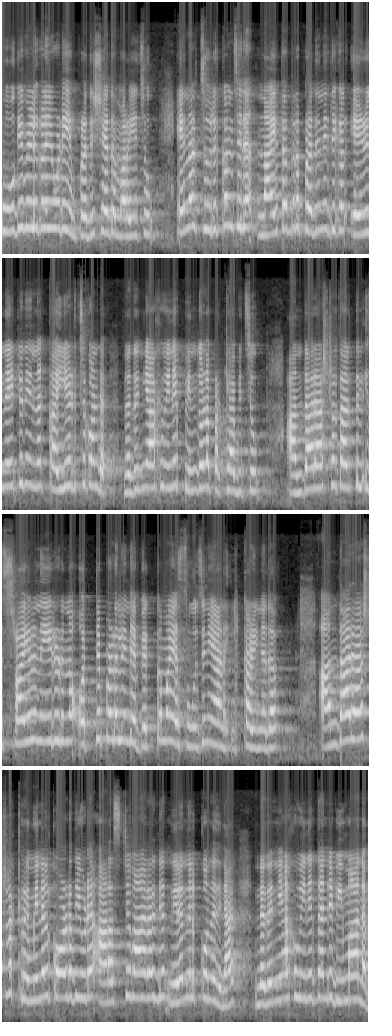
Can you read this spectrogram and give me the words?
കൂകിവിളികളിലൂടെയും പ്രതിഷേധം അറിയിച്ചു. എന്നാൽ ചുരുക്കം ചില നയതന്ത്ര പ്രതിനിധികൾ എഴുന്നേറ്റ് നിന്ന് കൈയടിച്ചുകൊണ്ട് നെതന്യാഹുവിനെ പിന്തുണ പ്രഖ്യാപിച്ചു. അന്താരാഷ്ട്ര തലത്തിൽ ഇസ്രായേൽ നേരിടുന്ന ഒറ്റപ്പെടലിന്റെ വ്യക്തമായ സൂചനയാണ് ഇക്കഴിഞ്ഞത്. അന്താരാഷ്ട്ര ക്രിമിനൽ കോടതിയുടെ അറസ്റ്റ് വാറന്റ് നിലനിൽക്കുന്നതിനാൽ നെതന്യാഹുവിന് തന്റെ വിമാനം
